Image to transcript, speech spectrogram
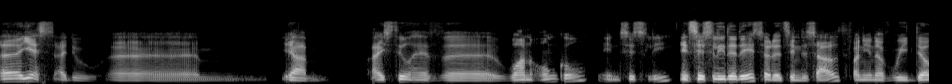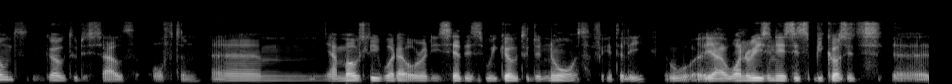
Uh, yes, I do. Um, yeah, I still have uh, one uncle in Sicily. In Sicily, that is. So that's in the south. Funny enough, we don't go to the south often. Um, yeah, mostly what I already said is we go to the north of Italy. Yeah, one reason is it's because it's uh,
